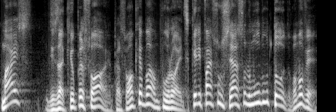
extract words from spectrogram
Mas, diz aqui o pessoal, o pessoal que apurou, diz que ele faz sucesso no mundo todo. Vamos ver.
